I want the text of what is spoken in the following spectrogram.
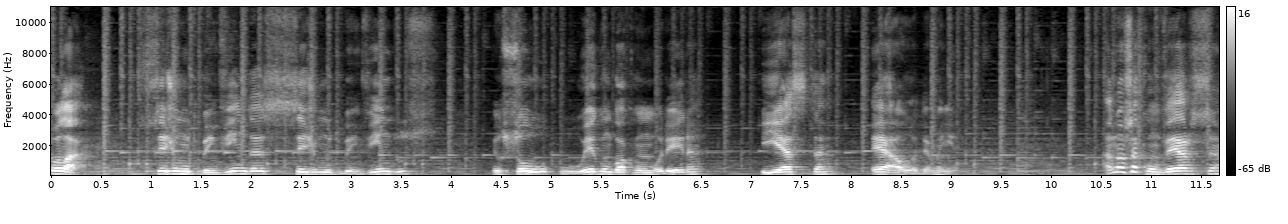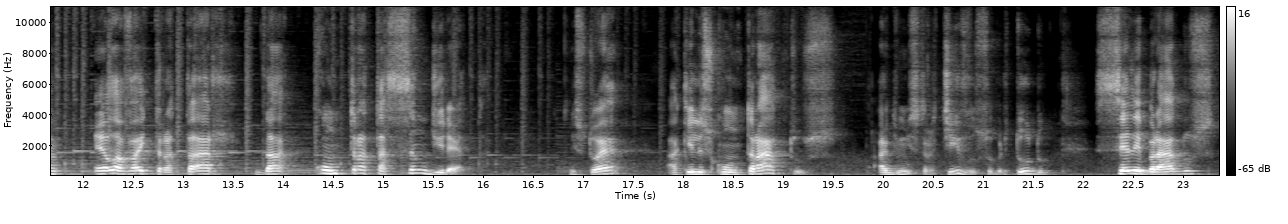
Olá, sejam muito bem-vindas, sejam muito bem-vindos. Eu sou o Egon Bockman Moreira e esta é a aula de amanhã. A nossa conversa ela vai tratar da contratação direta, isto é, aqueles contratos administrativos, sobretudo, celebrados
